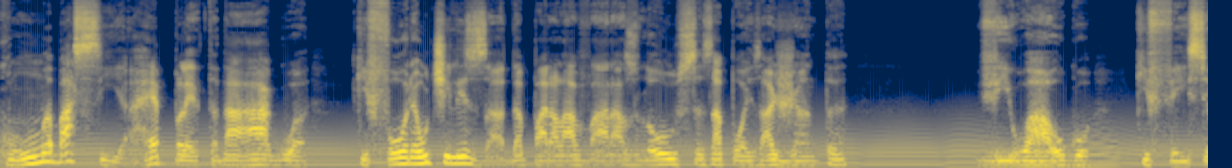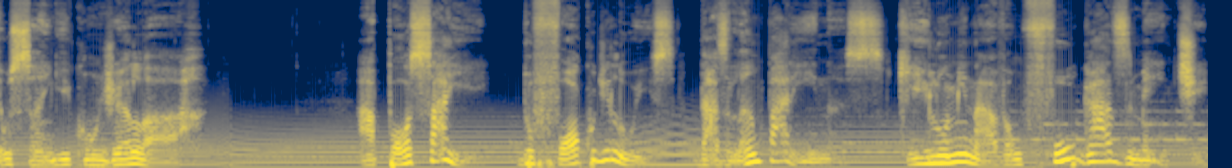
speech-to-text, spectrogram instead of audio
com uma bacia repleta da água que fora utilizada para lavar as louças após a janta, viu algo que fez seu sangue congelar. Após sair do foco de luz das lamparinas que iluminavam fugazmente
